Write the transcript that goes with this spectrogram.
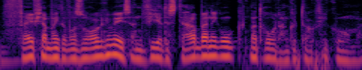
vijf jaar ben ik ervoor zorgen geweest. En via de ster ben ik ook met Roda in contact gekomen.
